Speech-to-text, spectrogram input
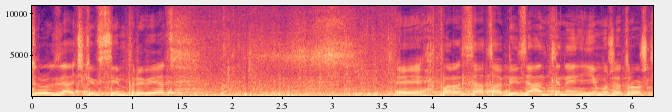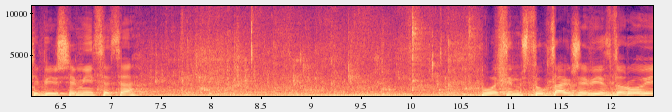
Друзячки, всім привіт! Е, Поросята обізянкини, їм уже трошки більше місяця. 8 штук так живі, здорові.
